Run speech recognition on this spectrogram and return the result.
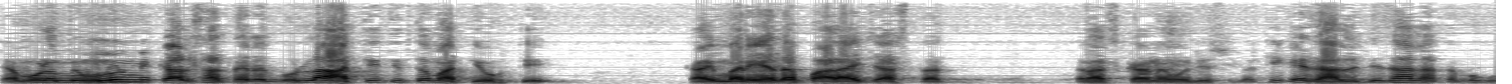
त्यामुळं मी म्हणून मी काल साताऱ्यात बोललो अति तिथं माती होते. काही मर्यादा पाळायच्या असतात. राजकारणामध्ये सुद्धा. ठीक आहे झालं ते झालं. आता बघू.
